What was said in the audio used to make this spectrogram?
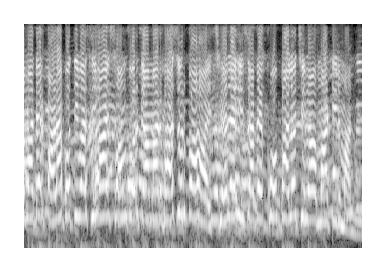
আমাদের পাড়া প্রতিবাসী হয়, সম্পর্কে আমার ভাসুরপা হয়। ছেলে হিসাবে খুব ভালো ছিল মাটির মানুষ।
